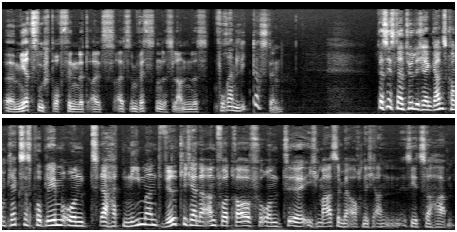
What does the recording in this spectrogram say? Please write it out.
äh, mehr Zuspruch findet als, als im Westen des Landes. Woran liegt das denn? Das ist natürlich ein ganz komplexes Problem und da hat niemand wirklich eine Antwort drauf und äh, ich maße mir auch nicht an, sie zu haben.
